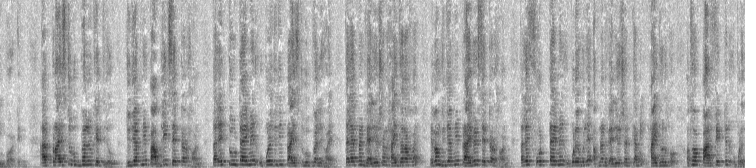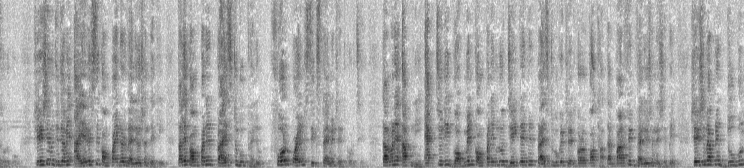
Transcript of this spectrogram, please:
important আর প্রাইস টু বুক ভ্যালুর ক্ষেত্রেও যদি আপনি পাবলিক সেক্টর হন, তাহলে টু টাইমের উপরে যদি প্রাইস টু বুক ভ্যালু হয়, তাহলে আপনার ভ্যালুয়েশন হাই ধরা হয় এবং যদি আপনি প্রাইভেট সেক্টর হন, তাহলে ফোর টাইমের উপরে হলে আপনার ভ্যালুয়েশনকে আমি হাই ধরবো অথবা পারফেক্টের উপরে ধরবো। সেই হিসেবে যদি আমি আইআরএফসি কোম্পানিটার ভ্যালুয়েশন দেখি, তাহলে কোম্পানির price to book value four point six টাইমে ট্রেড করছে। তার মানে আপনি অ্যাকচুয়ালি গভর্নমেন্ট কোম্পানিগুলো যেই টাইপের প্রাইস টু বুকে ট্রেড করার কথা, তার পারফেক্ট ভ্যালুয়েশন হিসেবে, সেই হিসেবে আপনি দুগুণ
